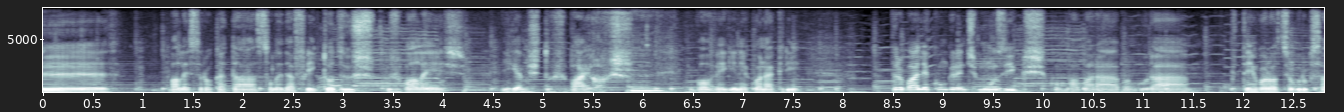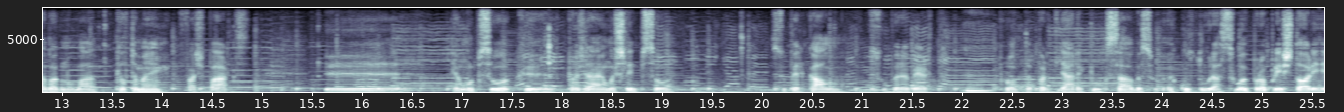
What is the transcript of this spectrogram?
Eh, Balé Sorocatá, Soledad Afrique, todos os, os balés, digamos, dos bairros que envolvem a Guiné-Conakry. Trabalha com grandes músicos como Babará, Bangurá, que tem agora o seu grupo Sabagnumá, que ele também faz parte. Eh, É uma pessoa que, para já, é uma excelente pessoa, super calmo, super aberto, pronto a partilhar aquilo que sabe, a, sua- a cultura, a sua própria história,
